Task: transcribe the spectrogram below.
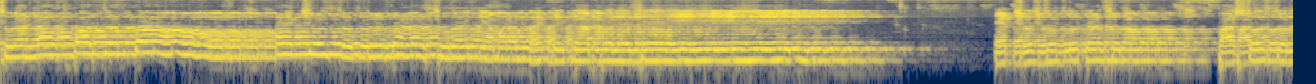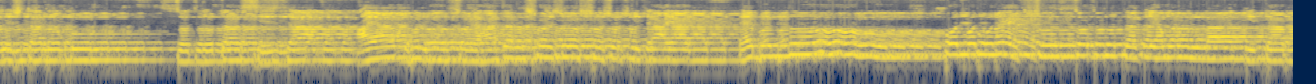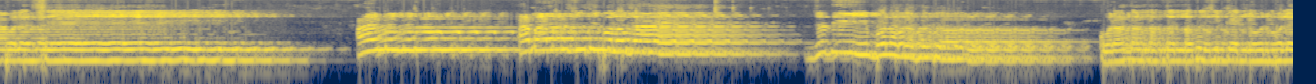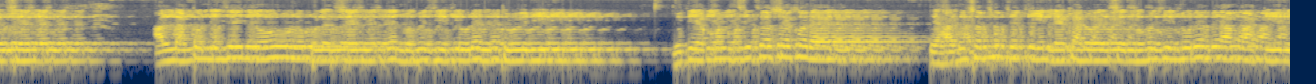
সূরা নাস পর্যন্ত 114টা সূরাকে আমার আল্লাহ কিতাব বলেছে। একশো চোদ্দটা সুরা, পাঁচশো চল্লিশটা রকম চোদ্দটা সিজদা আয়াত হলো ছয় হাজার ছয়শো ছষট্টিটা আয়াত। এবং পরিপূর্ণ একশো চোদ্দটাকে আমার আল্লাহ কিতাব বলেছে। আবার যদি বলা যায়, যদি বলা যায় কোরআনের মধ্যে নবীজিকে নূর বলেছেন। আল্লাহ তো নিজেই নূর বলেছেন নবীজি নূরের তৈরি। যদি এখন জিজ্ঞাসা করেন হাদিসের মধ্যে কি লেখা রয়েছে? নবীজি নূরের নাম মাটির।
